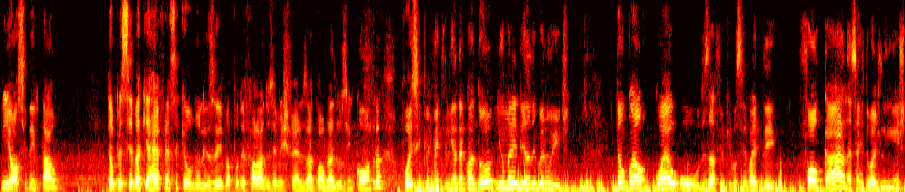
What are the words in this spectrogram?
e ocidental. Então perceba que a referência que eu utilizei para poder falar dos hemisférios a qual o Brasil se encontra foi simplesmente linha do Equador e o meridiano de Greenwich. Então qual, qual é o, o desafio que você vai ter? Focar nessas duas linhas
